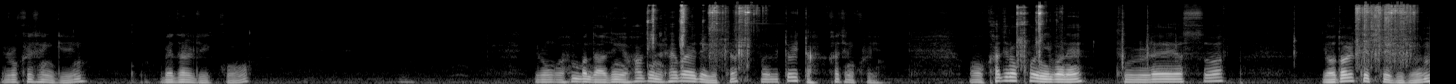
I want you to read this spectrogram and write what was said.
이렇게 생긴 메달도 있고. 이런 거 한번 나중에 확인을 해봐야 되겠죠? 어, 여기 또 있다 카지노 코인. 어 카지노 코인 이번에 둘레였어. 8개째 지금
